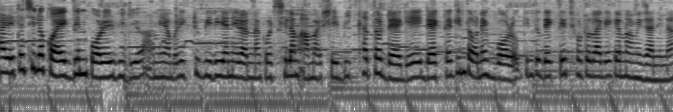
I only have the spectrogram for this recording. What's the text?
আর এটা ছিল কয়েকদিন পরের ভিডিও আমি আবার একটু বিরিয়ানি রান্না করছিলাম। আমার সেই বিখ্যাত ড্যাগে। এই ড্যাগটা কিন্তু অনেক বড়, কিন্তু দেখতে ছোট লাগে কেন আমি জানি না।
